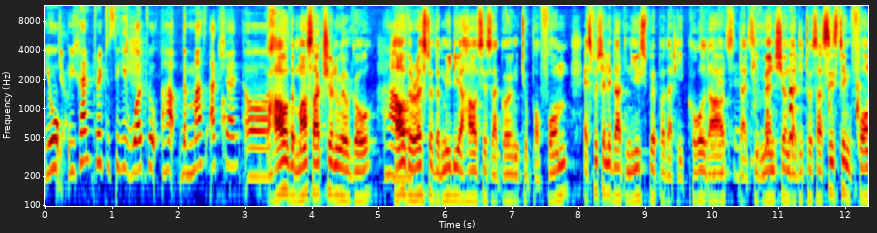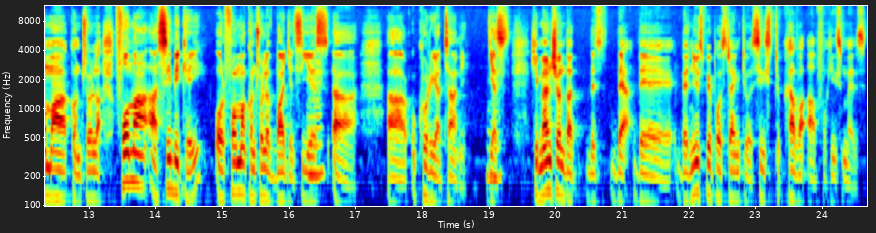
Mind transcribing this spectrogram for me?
You Yeah. you can't wait to see what will how, the mass action or how the mass action will go, how? How? the rest of the media houses are going to perform, especially that newspaper that he called out, mentioned. that he mentioned that it was assisting former controller, former uh, CBK or former controller of budget, CS uh, uh, Ukur Yatani. Yes, he mentioned that this, the, the, the newspaper was trying to assist to cover up for his mess.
